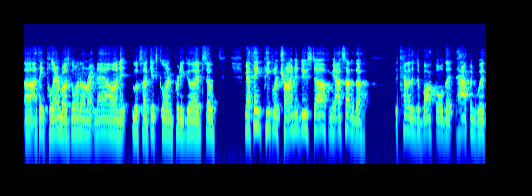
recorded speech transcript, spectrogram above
Uh, I think Palermo is going on right now, and it looks like it's going pretty good. So, I mean, I think people are trying to do stuff. I mean, outside of the the kind of the debacle that happened with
